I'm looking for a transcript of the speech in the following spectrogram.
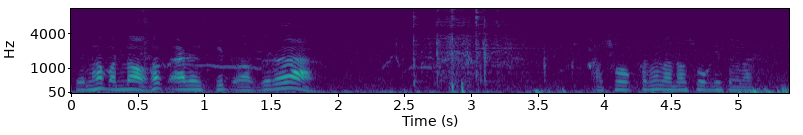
เห็นเขาบันนอกเขาอ่านอังกฤษออกอยู่เด้อเอาโชคคนนั้นเราเอาโชคดีตัวละไป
